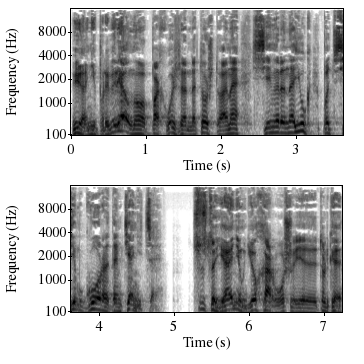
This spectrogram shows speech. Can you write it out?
Я не проверял, но похоже на то, что она с севера на юг под всем городом тянется. Состояние у нее хорошее, только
